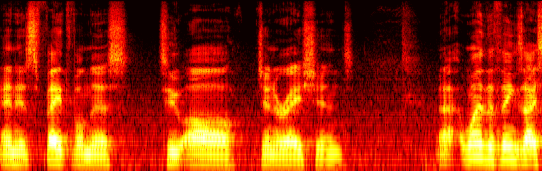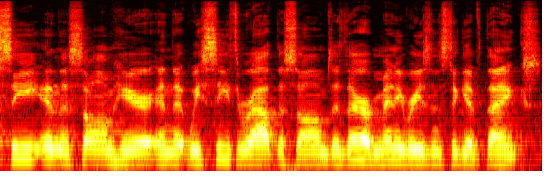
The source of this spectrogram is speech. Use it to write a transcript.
and his faithfulness to all generations. Uh, one of the things I see in the psalm here and that we see throughout the psalms is there are many reasons to give thanks.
